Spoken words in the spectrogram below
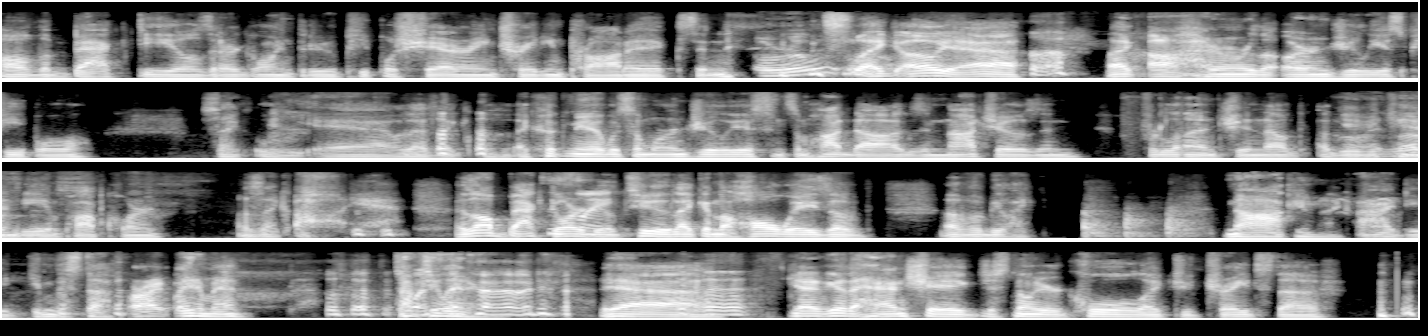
all the back deals that are going through, people sharing, trading products, and Oh, really? it's like, oh yeah, like oh, I remember the Orange Julius people. It's like, oh yeah, well, that's like like hook me up with some Orange Julius and some hot dogs and nachos and for lunch, and I'll I'll give Oh, you candy and popcorn. I was like, oh yeah, it's all backdoor deal too, like in the hallways of of it'd be like knock and like, all right, dude, give me the stuff. All right, later, man. Talk What's to you later. code? Yeah. you gotta get a handshake. Just know you're cool, like to trade stuff.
